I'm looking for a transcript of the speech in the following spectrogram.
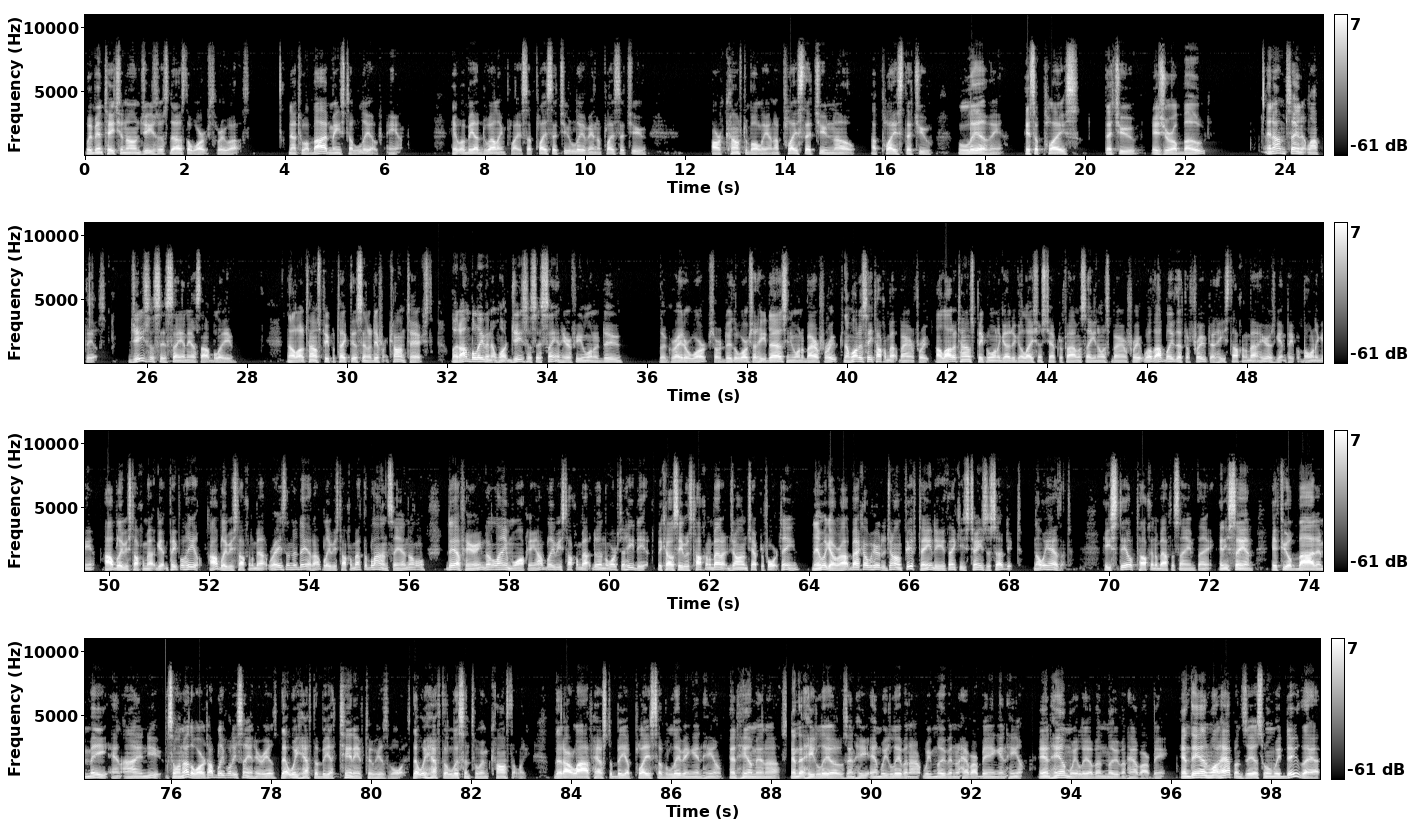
We've been teaching on Jesus does the works through us. Now, to abide means to live in. It will be a dwelling place, a place that you live in, a place that you are comfortable in, a place that you know, a place that you live in. It's a place that you is your abode. And I'm saying it like this. Jesus is saying this, I believe. Now, a lot of times people take this in a different context, but I'm believing that what Jesus is saying here, if you want to do the greater works or do the works that he does and you want to bear fruit. Now, what is he talking about bearing fruit? A lot of times people want to go to Galatians chapter 5 and say, you know, it's bearing fruit. Well, I believe that the fruit that he's talking about here is getting people born again. I believe he's talking about getting people healed. I believe he's talking about raising the dead. I believe he's talking about the blind seeing, the deaf hearing, the lame walking. I believe he's talking about doing the works that he did because he was talking about it in John chapter 14 then we go right back over here to John 15. Do you think he's changed the subject? No, he hasn't. He's still talking about the same thing. And he's saying, if you abide in me and I in you. So, in other words, I believe what he's saying here is that we have to be attentive to his voice, that we have to listen to him constantly, that our life has to be a place of living in him and him in us, and that he lives and he and we live our we move and have our being in him. In Him we live and move and have our being. And then what happens is when we do that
